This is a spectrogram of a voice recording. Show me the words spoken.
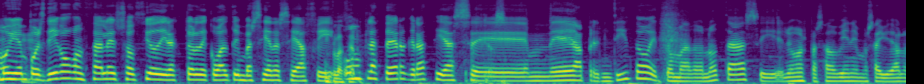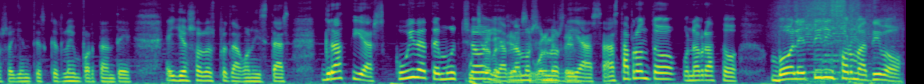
Muy bien, pues Diego González, socio director de Cobalto Inversiones SEAFI. Un placer. gracias. Eh, he aprendido, he tomado notas y lo hemos pasado bien, hemos ayudado a los oyentes, que es lo importante. Ellos son los protagonistas. Gracias, cuídate mucho y hablamos en unos días. Hasta pronto, un abrazo. Boletín informativo.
